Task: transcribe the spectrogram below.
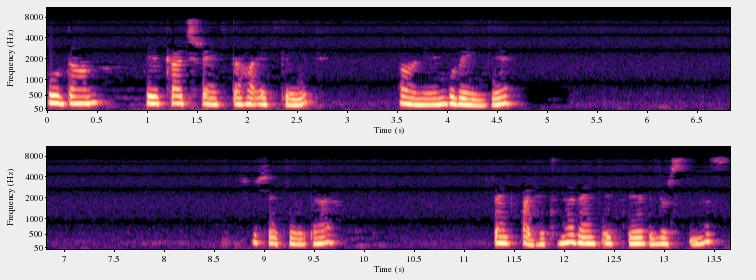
Buradan birkaç renk daha ekleyip örneğin bu rengi şu şekilde renk paletine renk ekleyebilirsiniz.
